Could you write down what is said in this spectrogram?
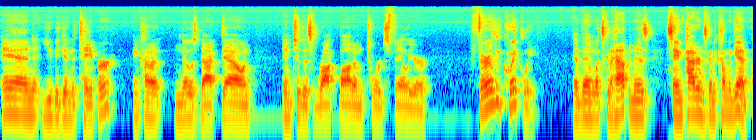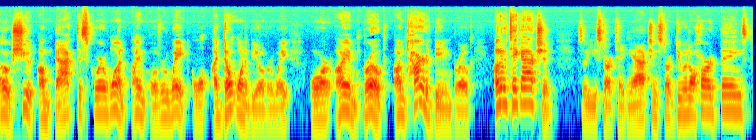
and you begin to taper and kind of nose back down into this rock bottom towards failure fairly quickly. And then what's going to happen is same pattern is going to come again. Oh shoot, I'm back to square one. I'm overweight. Well, I don't want to be overweight or I am broke, I'm tired of being broke, I'm going to take action. So you start taking action, start doing the hard things,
